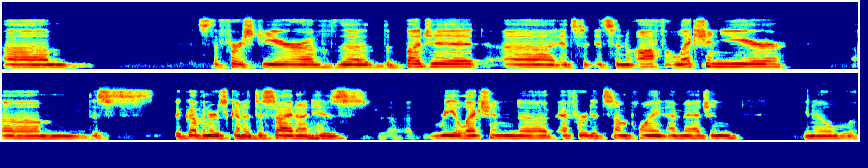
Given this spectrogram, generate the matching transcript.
Um, it's the first year of the the budget. Uh, it's it's an off election year. Um, this the governor's going to decide on his uh, reelection uh, effort at some point. I imagine. You know,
